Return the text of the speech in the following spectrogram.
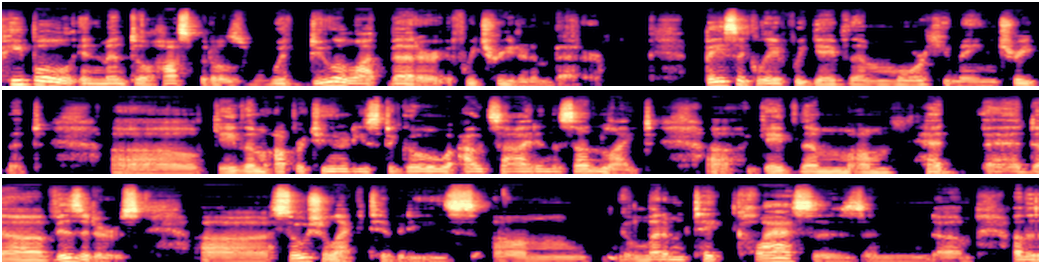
people in mental hospitals would do a lot better if we treated them better. Basically, if we gave them more humane treatment, uh, gave them opportunities to go outside in the sunlight, uh, gave them um, had had uh, visitors, uh, social activities, um, let them take classes and um, other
